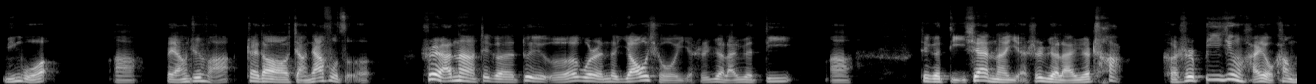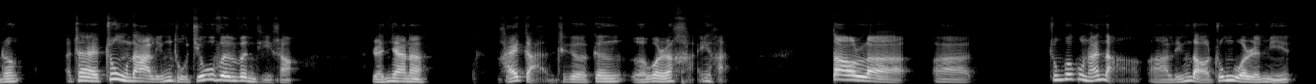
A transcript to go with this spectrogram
民国啊北洋军阀，再到蒋家父子，虽然呢这个对俄国人的要求也是越来越低啊。这个底线呢也是越来越差，可是毕竟还有抗争，在重大领土纠纷问题上，人家呢还敢这个跟俄国人喊一喊。到了啊，中国共产党啊领导中国人民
